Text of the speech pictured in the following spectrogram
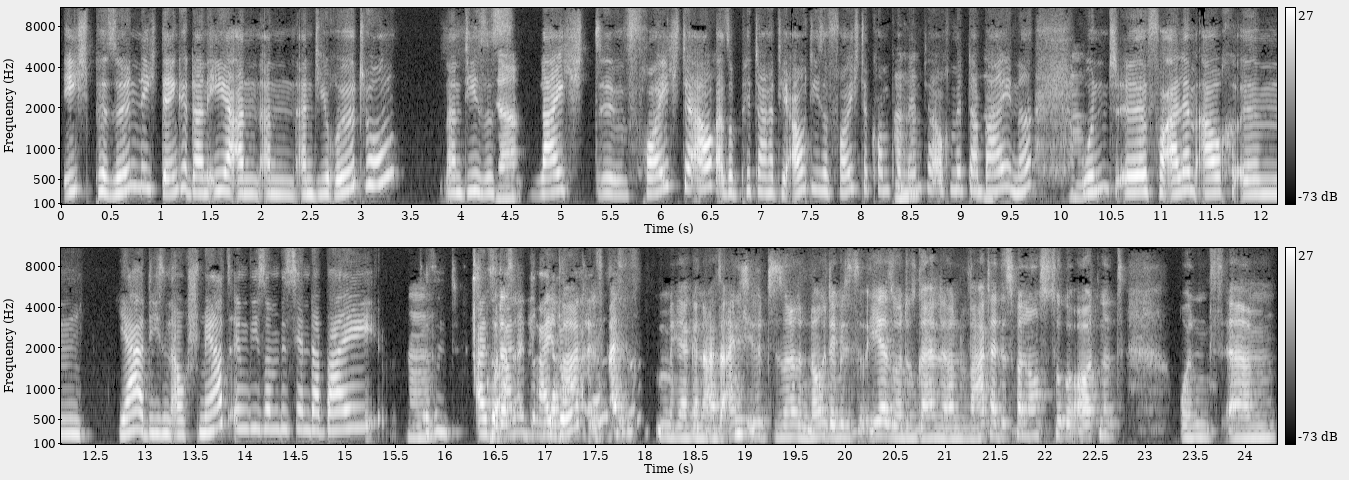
ich persönlich denke dann eher an, an, an die Rötung dann dieses ja. leicht äh, feuchte auch. Also Pitta hat ja auch diese feuchte Komponente mhm. auch mit dabei, ne? Mhm. Und äh, vor allem auch, ähm, ja, diesen auch Schmerz irgendwie so ein bisschen dabei. Mhm. Das sind also das alle drei Dosen. Ja, genau. Also eigentlich wird so eine Neurodermitis eher so eine Vata-Disbalance zugeordnet. Und ähm,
